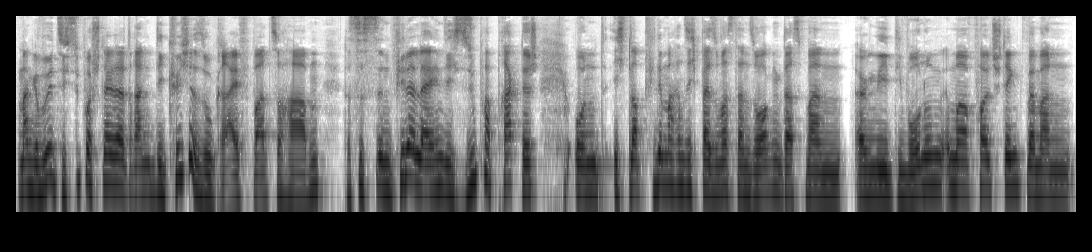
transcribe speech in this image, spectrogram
man gewöhnt sich super schnell daran, die Küche so greifbar zu haben. Das ist in vielerlei Hinsicht super praktisch. Und ich glaube, viele machen sich bei sowas dann Sorgen, dass man irgendwie die Wohnung immer voll stinkt, wenn man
